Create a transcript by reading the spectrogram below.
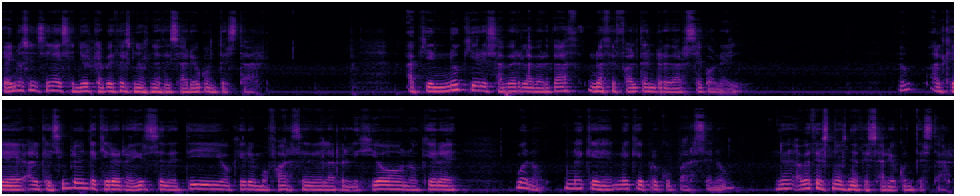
Y ahí nos enseña el Señor que a veces no es necesario contestar. A quien no quiere saber la verdad no hace falta enredarse con él. Al, que, al que simplemente quiere reírse de ti o quiere mofarse de la religión o quiere... Bueno, no hay que, no hay que preocuparse, ¿no? A veces no es necesario contestar.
